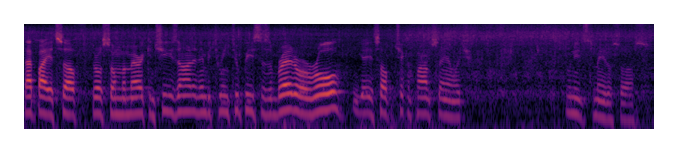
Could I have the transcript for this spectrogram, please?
That by itself, throw some American cheese on it in between two pieces of bread or a roll. You get yourself a chicken parm sandwich. Who needs tomato sauce?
